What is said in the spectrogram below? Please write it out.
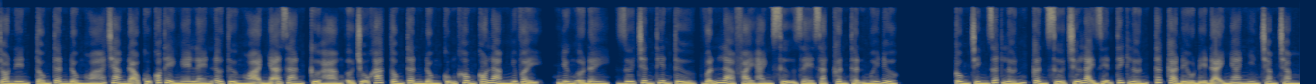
Cho nên Tống Tân Đồng hóa trang đạo cụ có thể nghe lén ở tường họa nhã gian, cửa hàng ở chỗ khác Tống Tân Đồng cũng không có làm như vậy, nhưng ở đây, dưới chân thiên tử, vẫn là phải hành sự dè dặt cẩn thận mới được. Công trình rất lớn, cần sửa chữa lại diện tích lớn, tất cả đều để đại nha nhìn chăm chăm,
